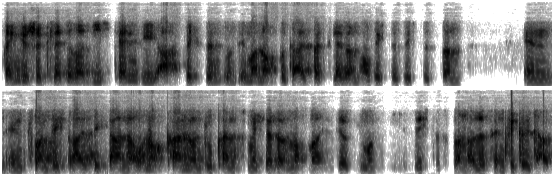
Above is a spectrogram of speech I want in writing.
fränkische Kletterer, die ich kenne, die 80 sind und immer noch begeistert klettern, hoffe ich, dass ich das dann in, in 20, 30 Jahren auch noch kann und du kannst mich ja dann nochmal interviewen, wie sich das dann alles entwickelt hat.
